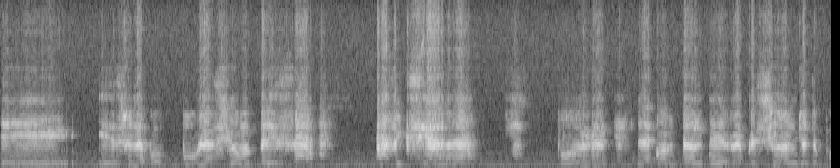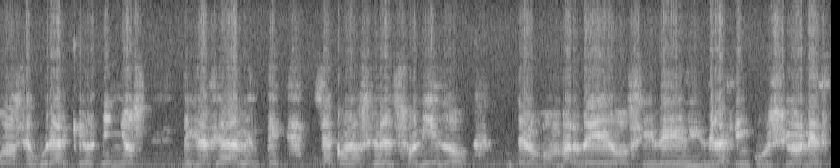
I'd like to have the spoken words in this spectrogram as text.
eh, es una población presa, asfixiada por la constante represión. Yo te puedo asegurar que los niños desgraciadamente ya conocen el sonido de los bombardeos y de, de las incursiones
